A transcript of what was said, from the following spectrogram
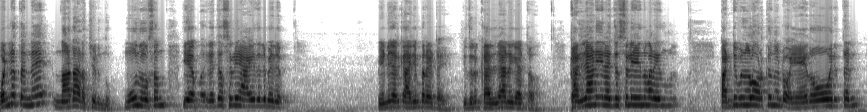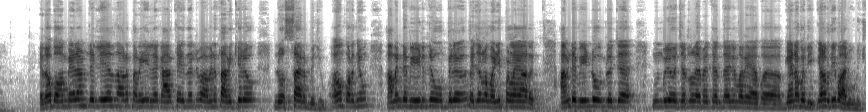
ഒന്നെ തന്നെ നട അടച്ചിടുന്നു. മൂന്ന് ദിവസം ഈ രജസ്വലയായതിന്റെ പേര്. വീണ്ടും ഞാൻ കാര്യം പറയട്ടെ? ഇതൊരു കല്ലാണ് കേട്ടോ. കല്ലാണ് ഈ രജസ്വലി എന്ന് പറയുന്നത്. പണ്ട് നിങ്ങൾ ഓർക്കുന്നുണ്ടോ? ഏതോ ഒരുത്തൻ ഏതോ ബോംബെയിലാണ് ഡൽഹിയിൽ നിന്നാണ് പറയില്ല. കാലത്ത് എഴുന്നേറ്റ് അവന് തലയ്ക്കൊരു നൊസ് ആരംഭിച്ചു. അവൻ പറഞ്ഞു അവന്റെ വീടിന്റെ മുമ്പിൽ വെച്ചിട്ടുള്ള വഴിപ്പിള്ളയാറ്. അവന്റെ വീടിന്റെ മുമ്പിൽ വെച്ച് മുമ്പിൽ വെച്ചിട്ടുള്ള മറ്റെന്തായാലും പറയാ ഏർ ഗണപതി ഗണപതി പാൽ കുടിച്ചു.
